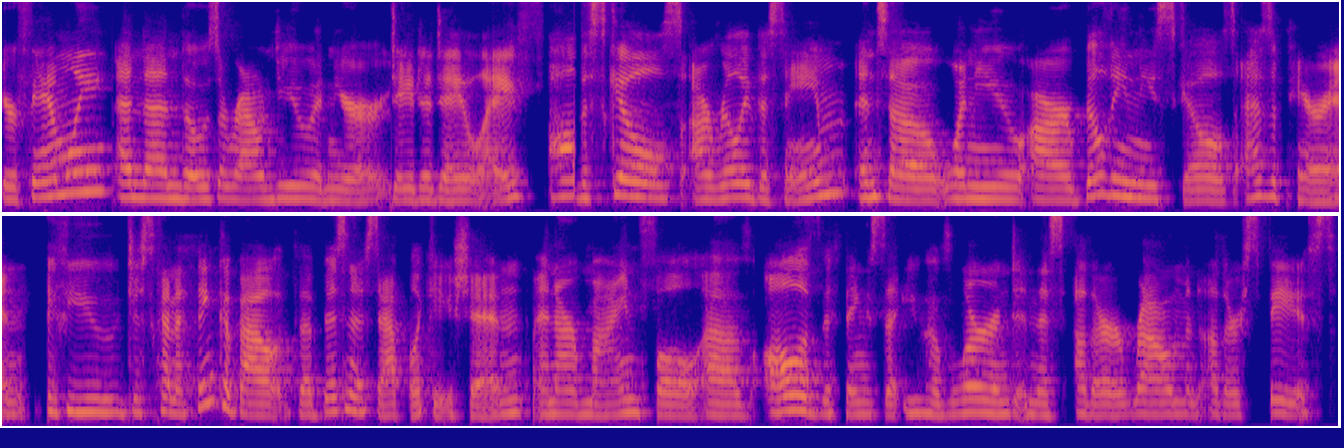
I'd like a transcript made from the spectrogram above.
your family and then those around you in your day to day life. All the skills are really really the same. And so when you are building these skills as a parent, if you just kind of think about the business application and are mindful of all of the things that you have learned in this other realm and other space,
